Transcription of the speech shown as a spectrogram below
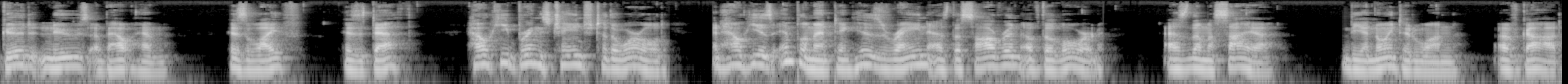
good news about him, his life, his death, how he brings change to the world, and how he is implementing his reign as the sovereign of the Lord, as the Messiah, the anointed one of God.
